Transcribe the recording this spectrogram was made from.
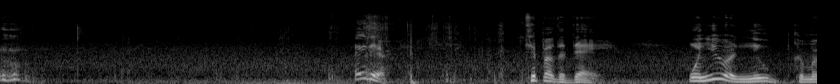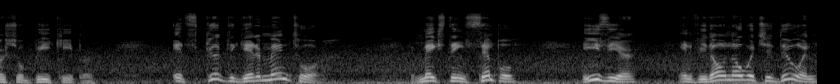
hey there. Tip of the day. When you're a new commercial beekeeper, it's good to get a mentor. It makes things simple, easier, and if you don't know what you're doing,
